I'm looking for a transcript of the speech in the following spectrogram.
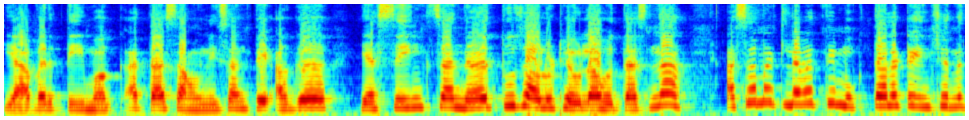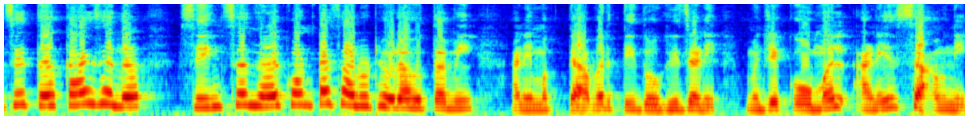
यावरती मग आता सावनी सांगते अगं या सिंकचा नळ तू चालू ठेवला होतास ना? असं म्हटल्यावर ती मुक्ताला टेन्शनच येतं. काय झालं? सिंकचा नळ कोणता चालू ठेवला होता मी? आणि मग त्यावरती दोघीजणी म्हणजे कोमल आणि सावनी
